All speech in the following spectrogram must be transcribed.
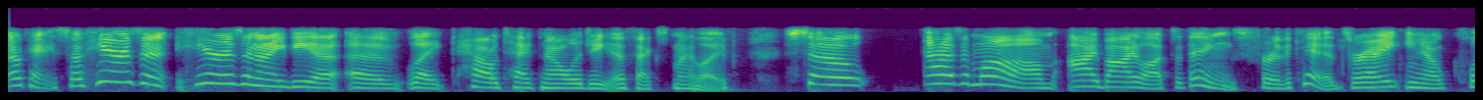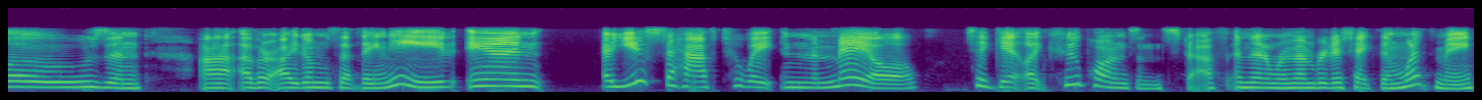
okay. So here's a here's an idea of like how technology affects my life. So. As a mom, I buy lots of things for the kids, right? You know, clothes and uh, other items that they need. And I used to have to wait in the mail to get like coupons and stuff and then remember to take them with me.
